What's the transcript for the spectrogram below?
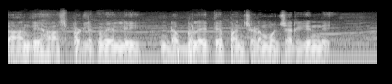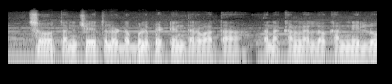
గాంధీ హాస్పిటల్కి వెళ్ళి డబ్బులైతే పంచడము జరిగింది. సో తన చేతిలో డబ్బులు పెట్టిన తర్వాత తన కళ్ళల్లో కన్నీళ్ళు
